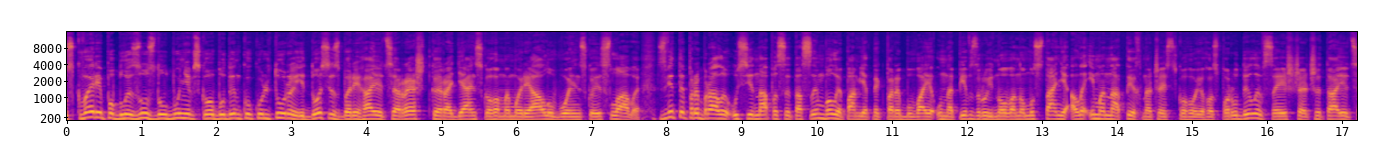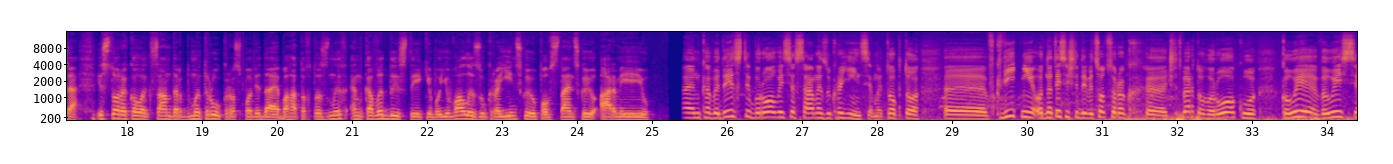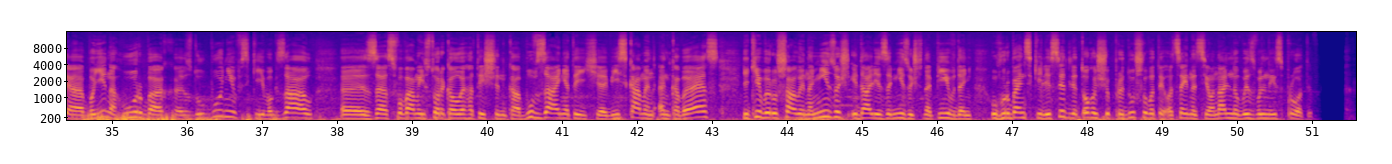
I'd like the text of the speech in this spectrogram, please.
У сквері поблизу Здолбунівського будинку культури і досі зберігаються рештки радянського меморіалу воїнської слави. Звідти прибрали усі написи та символи. Пам'ятник перебуває у напівзруйнованому стані, але імена тих, на честь кого його спорудили, все іще читаються. Історик Олександр Дмитрук розповідає, багато хто з них НКВДисти, які воювали з українською повстанською армією. НКВДисти боролися саме з українцями. Тобто е, в квітні 1944 року, коли велися бої на гурбах, е, Здолбунівський вокзал, е, за словами історика Олега Тищенка, був зайнятий військами НКВС, які вирушали на Мізоч і далі за Мізоч на південь у гурбенські ліси для того, щоб придушувати оцей національно-визвольний спротив.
